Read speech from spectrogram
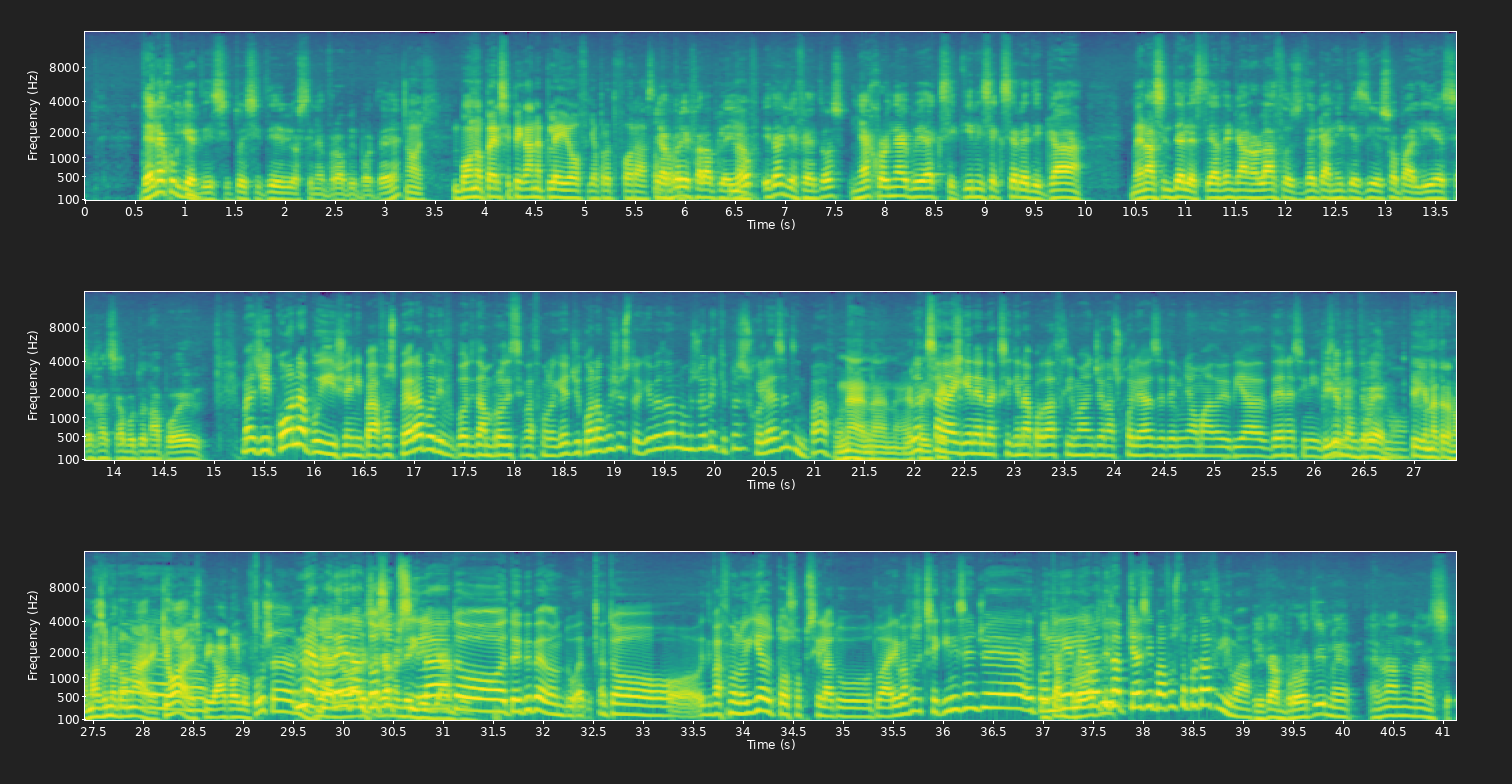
Δεν έχουν κερδίσει το εισιτήριο στην Ευρώπη ποτέ. Όχι. Μόνο πέρσι πήγανε playoff για πρώτη φορά. Στο Για πρώτο. πρώτη φορά playoff. Ήταν και φέτος μια χρονιά που ξεκίνησε εξαιρετικά με ένα συντελεστή. Αν δεν κάνω λάθος, 10 νίκες, 2 ισοπαλίες. Έχασε από τον Αποέλ. Μα και η εικόνα που είχε η Πάφος, πέρα από ότι, ότι ήταν πρώτη στη βαθμολογία, και η εικόνα που είχε στο γήπεδο, νομίζω όλοι οι Κύπρος σχολιάζαν την Πάφο. Ναι, ναι, ναι. Τα Δεν είχε ξαναγίνει να ξεκινά πρωτάθλημα και να σχολιάζεται μια ομάδα η οποία δεν είναι συνήθιζε Πήγαινε τον τρένο. κόσμο. Πήγαινε τρένο μαζί με τον Ε, Άρη. Και ο Άρης πήγε, ακολουθούσε. Ναι, Ναι, απλά Ναι, δεν αλλά ο ήταν Άρης τόσο έκαμε την ψηλά κοιλιά το, το επίπεδο του. ε, Το, η βαθμολογία του τόσο ψηλά του, του Άρη. Η Πάφος ξεκίνησε και πολλοί Ήταν έλεγαν πρώτη. ότι θα πιάσει η Πάφος στο πρωτάθλημα. Ήταν πρώτη με έναν. α, σε-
